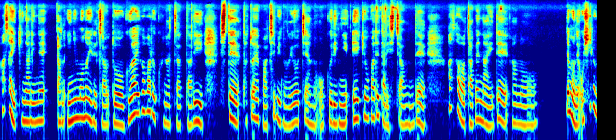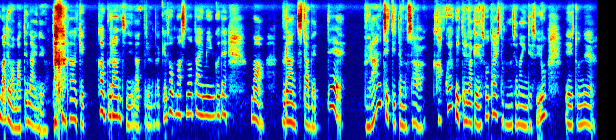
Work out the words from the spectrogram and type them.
朝いきなりねあの胃に物入れちゃうと具合が悪くなっちゃったりして例えばチビの幼稚園の送りに影響が出たりしちゃうんで朝は食べないであのでもねお昼までは待てないのよ だから結果ブランチになってるんだけど、まあ、そのタイミングでまあブランチ食べてブランチって言ってもさかっこよく言ってるだけでそう大したものじゃないんですよ。えっ、ー、とね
